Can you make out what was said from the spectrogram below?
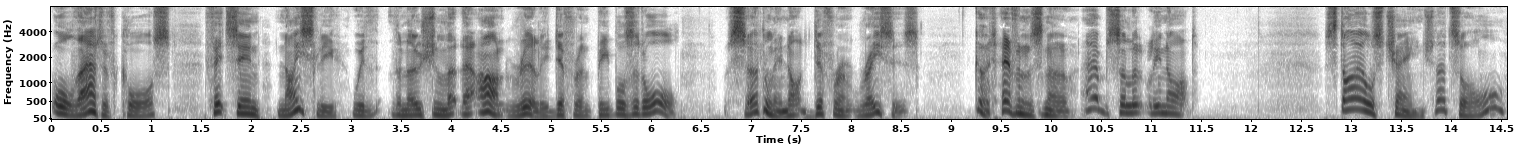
All that, of course, fits in nicely with the notion that there aren't really different peoples at all. Certainly not different races. Good heavens, no, absolutely not. Styles change, that's all.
